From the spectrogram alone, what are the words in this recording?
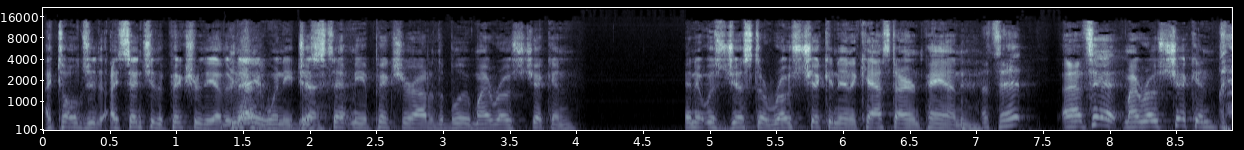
I told you, I sent you the picture the other day when he just yeah. sent me a picture out of the blue, my roast chicken, and it was just a roast chicken in a cast iron pan. That's it. That's it, my roast chicken.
